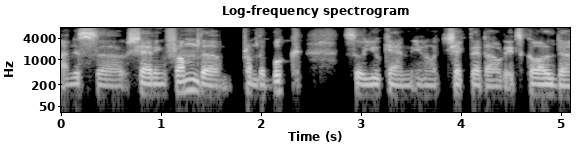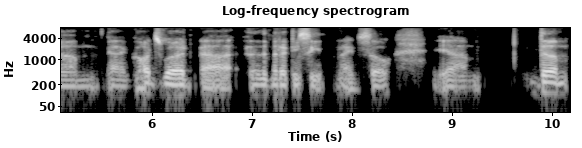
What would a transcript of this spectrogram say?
i'm just uh, sharing from the from the book. So you can you know check that out. It's called um, god's word the miracle seed right? So yeah the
